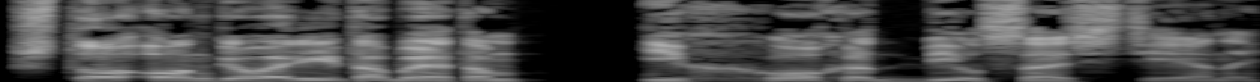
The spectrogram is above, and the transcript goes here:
«Что он говорит об этом?» Их хохот бился о стены,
